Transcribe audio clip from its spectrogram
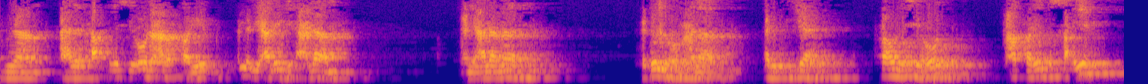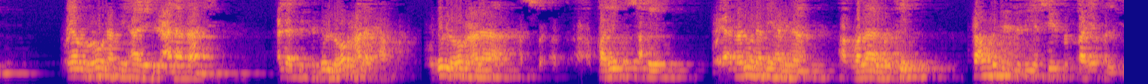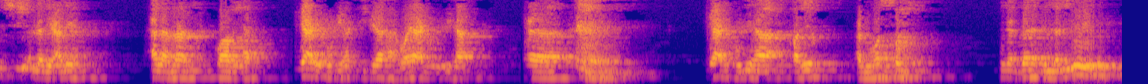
أن أهل الحق يسيرون على الطريق الذي عليه أعلام. يعني علامات تدلهم على الاتجاه. فهم يسيرون على الطريق الصحيح. وينظرون في هذه العلامات التي تدلهم على الحق تدلهم على الطريق الصحيح ويأمنون بها من الضلال والكذب. فهم مثل الذي يسير في الطريق الحسي الذي عليه علامات واضحة يعرف بها اتجاهه ويعرف بها آه يعرف بها الطريق الموصل إلى البلد الذي يريد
